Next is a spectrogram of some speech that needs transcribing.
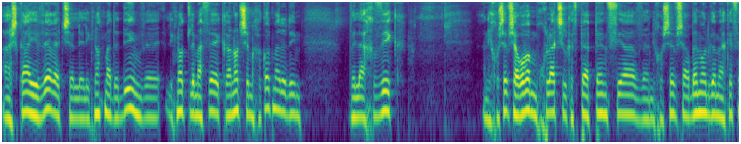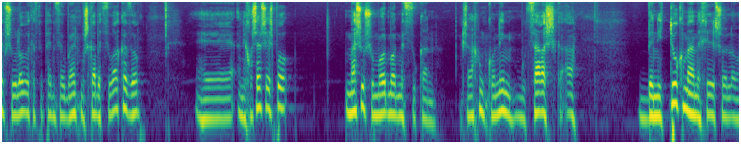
ההשקעה העיוורת של לקנות מדדים ולקנות למעשה קרנות שמחכות מדדים ולהחזיק. אני חושב שהרוב המוחלט של כספי הפנסיה, ואני חושב שהרבה מאוד גם מהכסף שהוא לא בכספי פנסיה, הוא באמת מושקע בצורה כזו, אני חושב שיש פה משהו שהוא מאוד מאוד מסוכן. כשאנחנו קונים מוצר השקעה בניתוק מהמחיר שלו,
